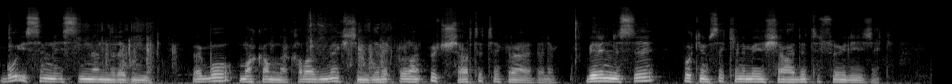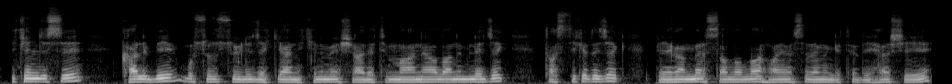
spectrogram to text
Bu isimle isimlendirebilmek ve bu makamda kalabilmek için gerekli olan üç şartı tekrar edelim. Birincisi bu kimse kelime-i şehadeti söyleyecek. İkincisi kalbi bu sözü söyleyecek. Yani kelime-i şehadetin manalarını bilecek, tasdik edecek. Peygamber sallallahu aleyhi ve sellem'in getirdiği her şeyi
